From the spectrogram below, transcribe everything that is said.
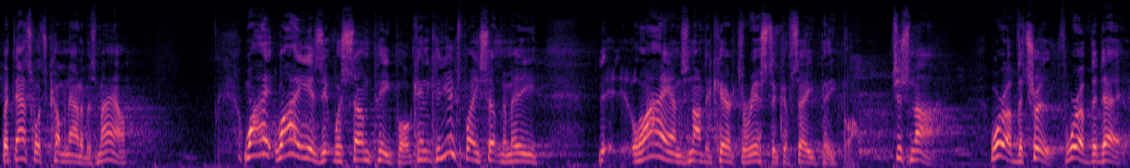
But that's what's coming out of his mouth. Why, why is it with some people? Can, can you explain something to me? Lying's not the characteristic of saved people. Just not. We're of the truth. We're of the day.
